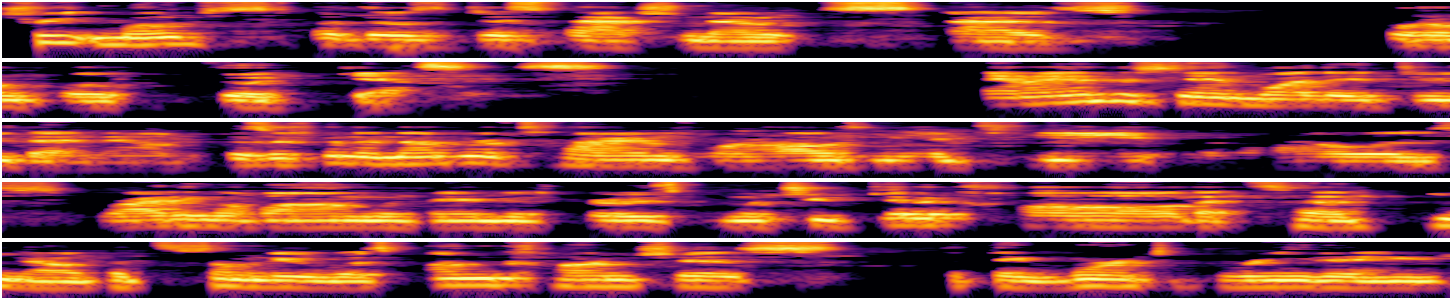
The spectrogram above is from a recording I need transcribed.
treat most of those dispatch notes as quote unquote good guesses. And I understand why they do that now, because there's been a number of times where I was an EMT or I was riding along with ambulance crews in which you get a call that said, you know, that somebody was unconscious, that they weren't breathing,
